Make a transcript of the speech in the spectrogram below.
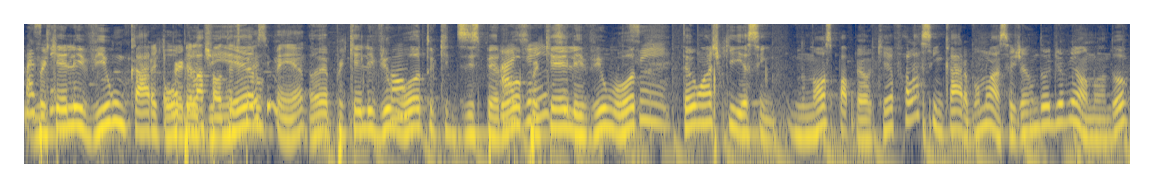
Mas porque que- ele viu um cara que Ou perdeu pela falta de dinheiro, conhecimento. É, porque ele viu o Com- outro que desesperou, gente- porque ele viu o outro. Sim. Então eu acho que, assim, no nosso papel aqui é falar assim, cara, vamos lá, você já andou de avião, não andou?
